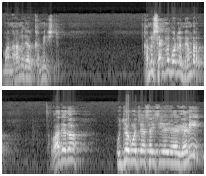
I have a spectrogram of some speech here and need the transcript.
మా నాన్నగారు కమ్యూనిస్టు. కమ్యూనిస్ట్ సెంట్రల్ బోర్డులో మెంబరు. తర్వాత ఏదో ఉద్యోగం వచ్చి ఎస్ఐసి అయ్యాడు కానీ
